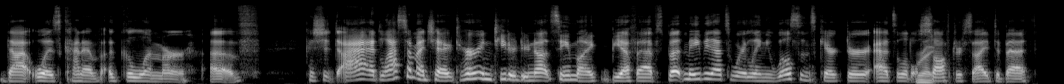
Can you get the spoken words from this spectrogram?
that was kind of a glimmer of because I last time I checked, her and Teeter do not seem like BFFs, but maybe that's where Lainey Wilson's character adds a little right. softer side to Beth,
